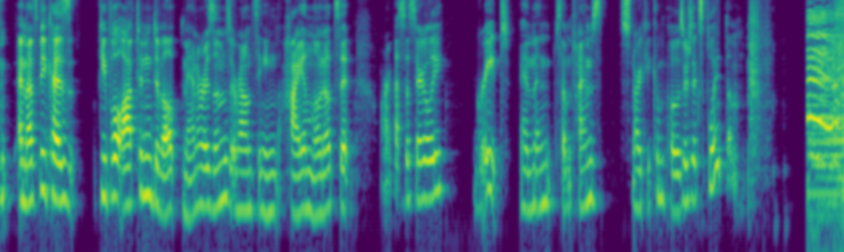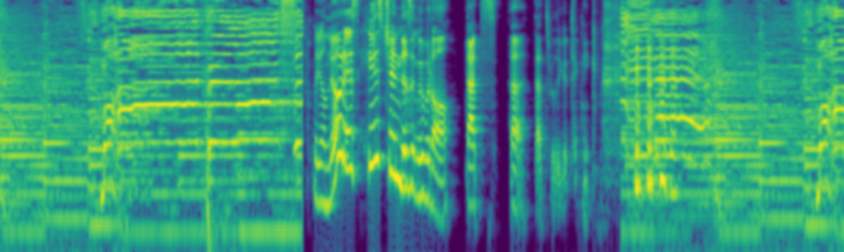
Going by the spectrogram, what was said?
and that's because people often develop mannerisms around singing high and low notes that aren't necessarily great. And then sometimes snarky composers exploit them. But you'll notice his chin doesn't move at all. That's uh, that's really good technique.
